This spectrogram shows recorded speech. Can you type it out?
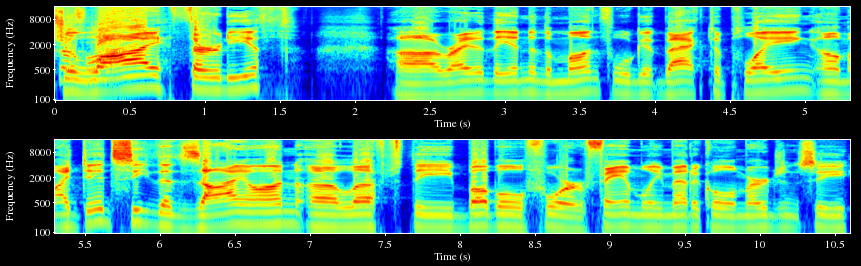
July 30th. Uh, right at the end of the month, we'll get back to playing. Um, I did see that Zion uh, left the bubble for family medical emergency,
